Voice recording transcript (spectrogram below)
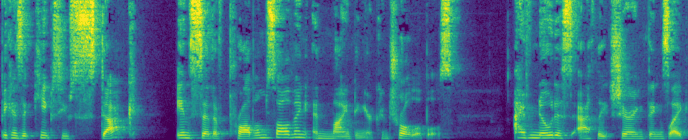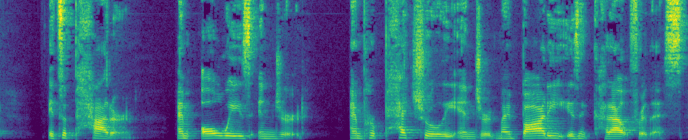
because it keeps you stuck instead of problem solving and minding your controllables. I've noticed athletes sharing things like, it's a pattern. I'm always injured. I'm perpetually injured. My body isn't cut out for this.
